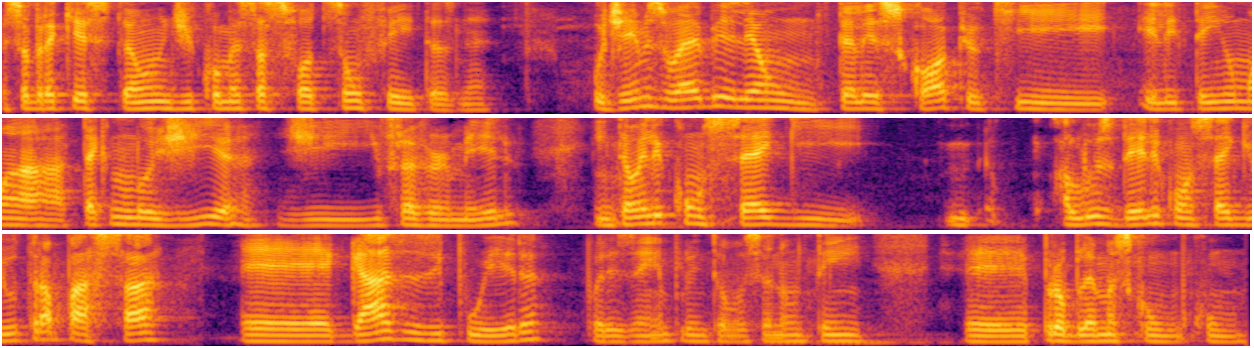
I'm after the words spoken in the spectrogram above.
é sobre a questão de como essas fotos são feitas, né? O James Webb ele é um telescópio que ele tem uma tecnologia de infravermelho, então ele consegue a luz dele consegue ultrapassar é, gases e poeira, por exemplo, então você não tem é, problemas com, com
